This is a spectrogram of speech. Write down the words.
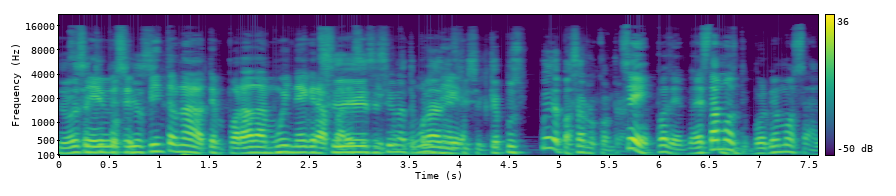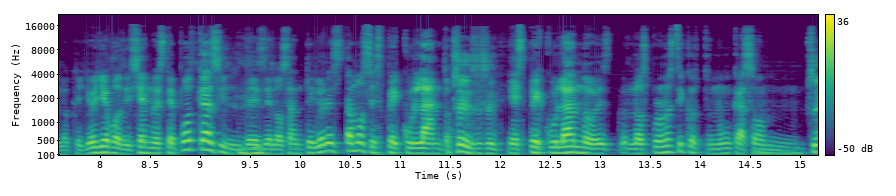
ese se pinta una temporada muy negra sí, para ese Sí, sí, una temporada difícil, que pues puede pasarlo contra. Sí, puede. Estamos, volvemos a lo que yo llevo diciendo este podcast y desde los anteriores estamos especulando. Sí, sí, sí. Especulando. Los pronósticos pues nunca son... Sí,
